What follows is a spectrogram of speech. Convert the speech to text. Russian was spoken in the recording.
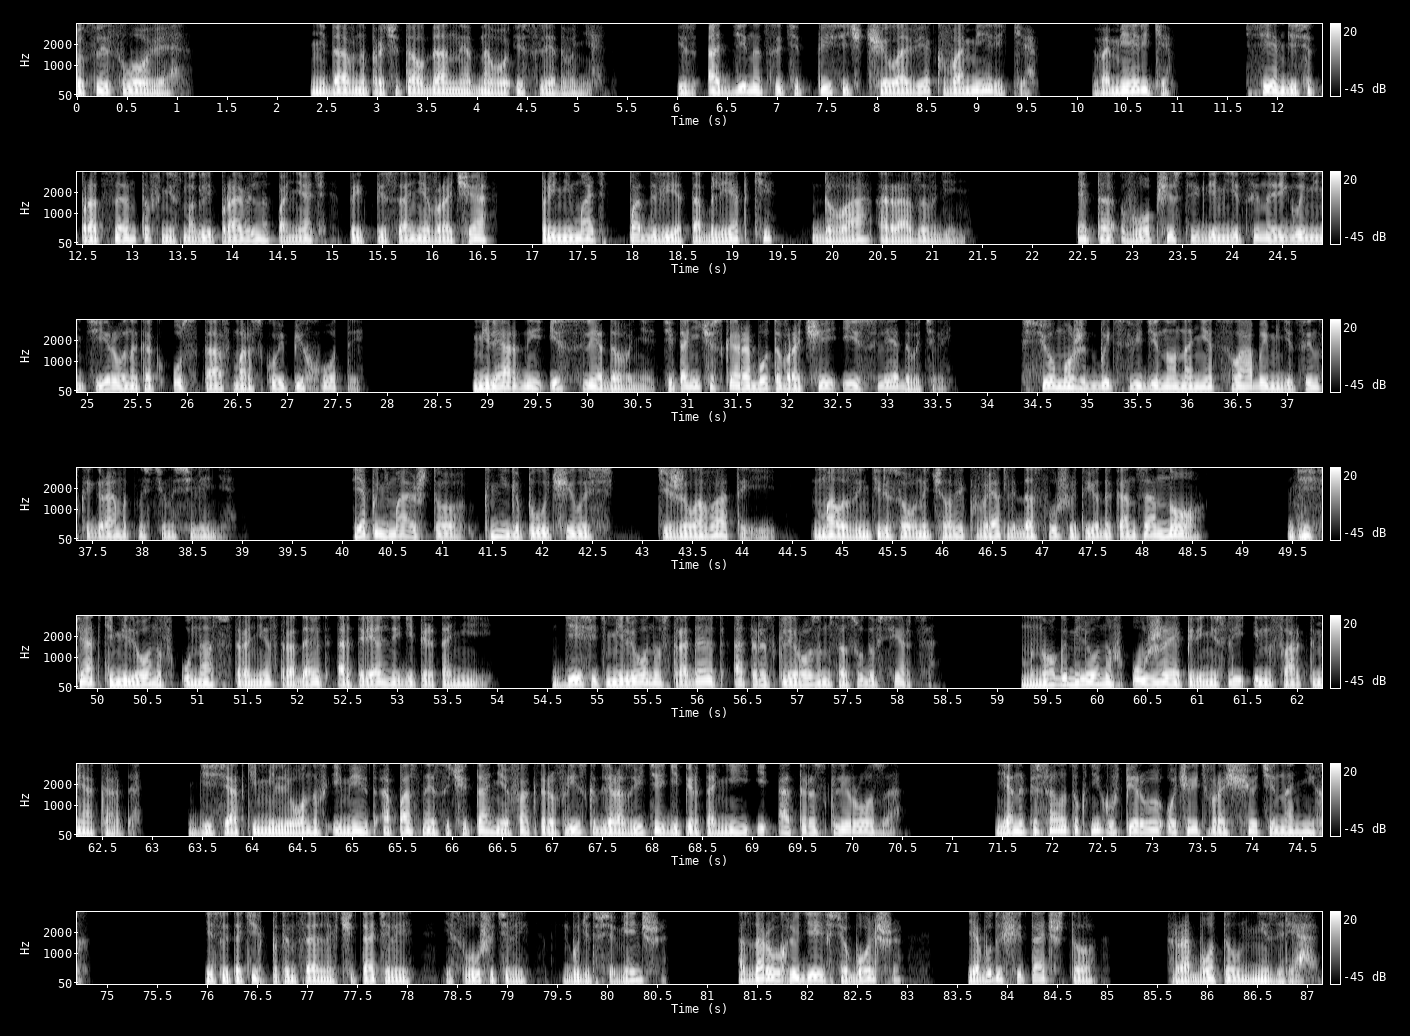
Послесловие. Недавно прочитал данные одного исследования. Из 11 тысяч человек в Америке, в Америке 70% не смогли правильно понять предписание врача принимать по две таблетки два раза в день. Это в обществе, где медицина регламентирована как устав морской пехоты. Миллиардные исследования, титаническая работа врачей и исследователей. Все может быть сведено на нет слабой медицинской грамотностью населения. Я понимаю, что книга получилась тяжеловатой, и мало заинтересованный человек вряд ли дослушает ее до конца, но десятки миллионов у нас в стране страдают артериальной гипертонией. 10 миллионов страдают атеросклерозом сосудов сердца. Много миллионов уже перенесли инфаркт миокарда. Десятки миллионов имеют опасное сочетание факторов риска для развития гипертонии и атеросклероза. Я написал эту книгу в первую очередь в расчете на них. Если таких потенциальных читателей и слушателей будет все меньше, а здоровых людей все больше, я буду считать, что работал не зря.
